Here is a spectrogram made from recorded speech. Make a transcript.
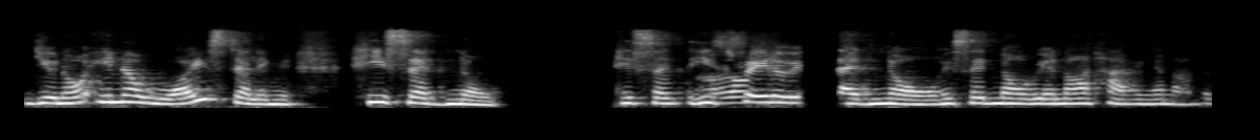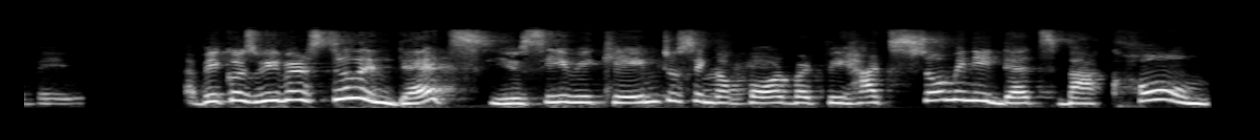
you know, inner voice telling me. He said no. He said, he oh. straight away said no. He said, no, we're not having another baby. Because we were still in debts. You see, we came to Singapore, but we had so many debts back home.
